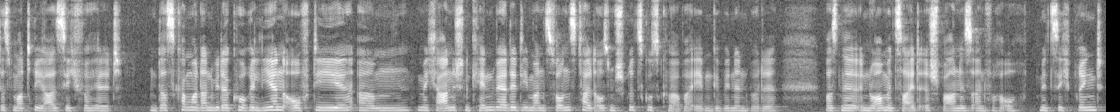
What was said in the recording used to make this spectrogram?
des Materials sich verhält. Und das kann man dann wieder korrelieren auf die ähm, mechanischen Kennwerte, die man sonst halt aus dem Spritzgusskörper eben gewinnen würde. Was eine enorme Zeitersparnis einfach auch mit sich bringt,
